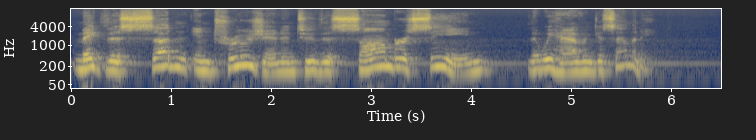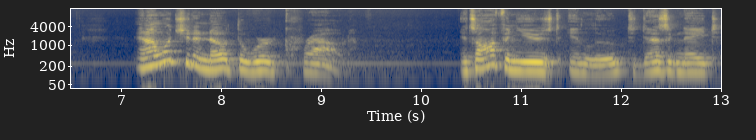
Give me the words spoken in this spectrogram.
make this sudden intrusion into this somber scene that we have in Gethsemane. And I want you to note the word crowd. It's often used in Luke to designate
